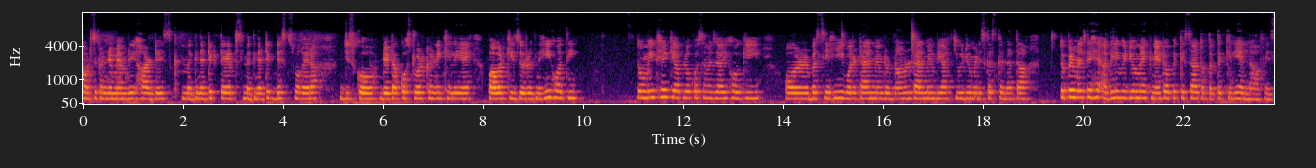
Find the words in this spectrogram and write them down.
और secondary memory hard disk magnetic tapes magnetic disk वगैरह, जिसको डेटा को स्टोर करने के लिए पावर की ज़रूरत नहीं होती। तो उम्मीद है कि आप लोग को समझ आई होगी और बस यही वोलेटाइल मेमोरी और नॉन वोलेटाइल मेमोरी आज की वीडियो में डिस्कस करना था। तो फिर मिलते हैं अगली वीडियो में एक नए टॉपिक के साथ और तब तक के लिए अल्लाह हाफिज़।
